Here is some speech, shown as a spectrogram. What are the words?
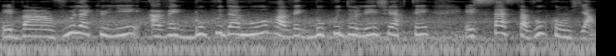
et eh ben vous l'accueillez avec beaucoup d'amour, avec beaucoup de légèreté, et ça, ça vous convient.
